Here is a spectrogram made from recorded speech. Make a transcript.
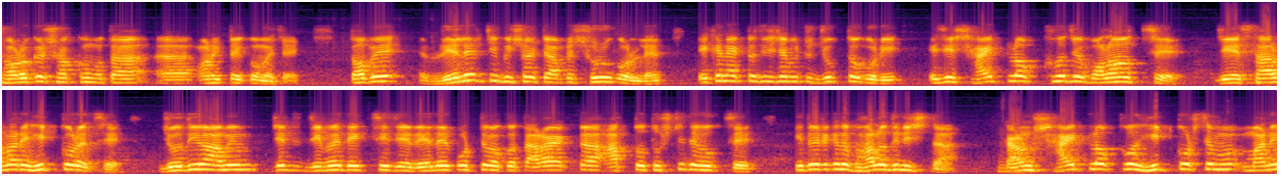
সড়কের সক্ষমতা অনেকটাই কমে যায়। তবে রেলের যে বিষয়টা আপনি শুরু করলেন এখানে একটা জিনিস আমি একটু যুক্ত করি এই যে ষাট লক্ষ যে বলা হচ্ছে যে সার্ভারে হিট করেছে যদিও আমি যেভাবে দেখছি যে রেলের কর্তৃপক্ষ তারা একটা আত্মতুষ্টিতে ভুগছে কিন্তু এটা কিন্তু ভালো জিনিস না। কারণ ষাট লক্ষ হিট করছে মানে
